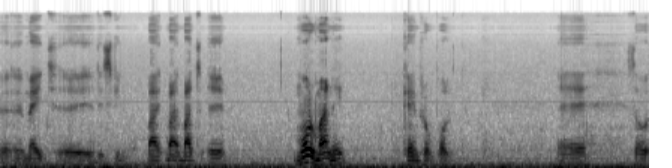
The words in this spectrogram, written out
uh, uh, made uh, this film. But but, but more money came from Poland. so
